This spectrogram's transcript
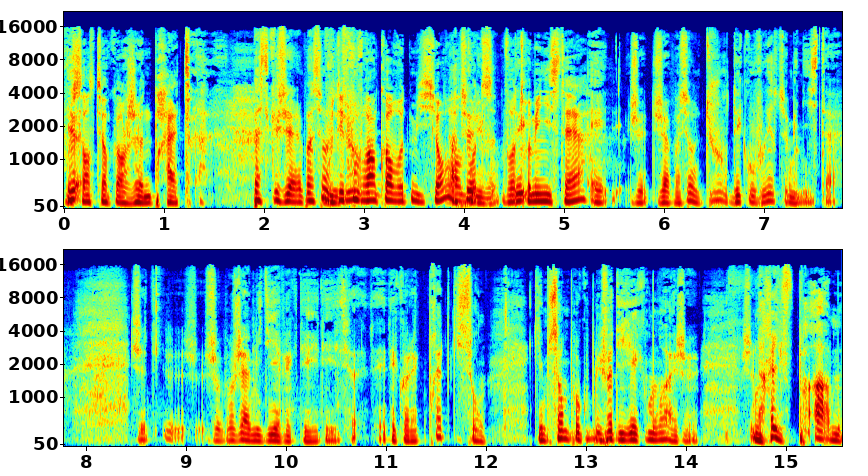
vous sentez encore jeune prêtre? parce que j'ai l'impression vous découvrez encore votre mission, votre, votre ministère? Et j'ai l'impression de toujours découvrir ce ministère. Je, je, mangeais à midi avec des, des, des, collègues prêtres qui sont, qui me semblent beaucoup plus fatigués que moi. Et je, je n'arrive pas à me,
